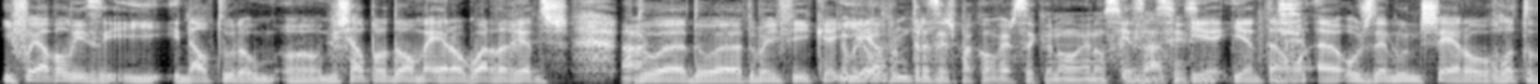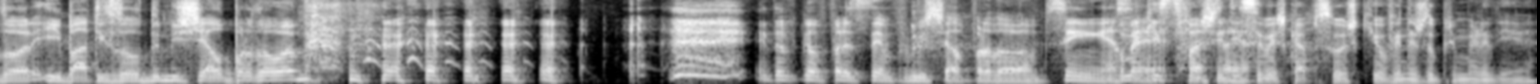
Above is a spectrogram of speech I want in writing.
e foi à baliza. E, e na altura o, o Michel Perdome era o guarda-redes do, eh, do, eh, do Benfica. e Obrigado ele, por me trazeres para a conversa que eu não, eu não sabia. Exato. Sim, sim. E, e então eh, o José Nunes era o relatador e batizou de Michel Perdoa-me. então ficou para sempre Michel Perdoa-me. Sim, Como é que isso te faz sentir? é- Sabes que há pessoas que ouvem desde o primeiro dia?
